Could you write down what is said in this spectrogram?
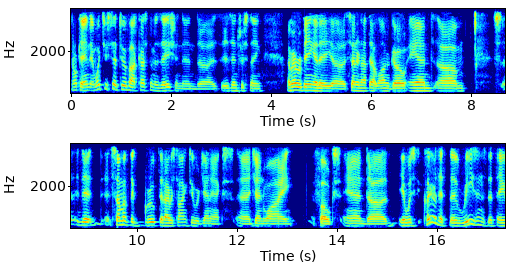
Okay, and, and, what you said too about customization and uh, is, is, interesting. I remember being at a uh, center not that long ago, and um, the, some of the group that I was talking to were Gen X, uh, Gen Y folks, and uh, it was clear that the reasons that they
